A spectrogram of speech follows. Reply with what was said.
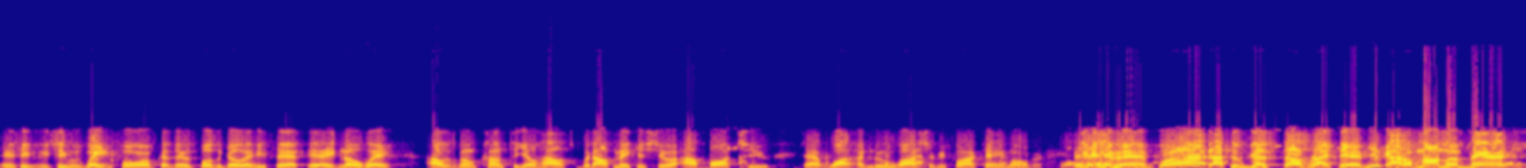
and she she was waiting for him because they were supposed to go. And he said, "It ain't no way I was gonna come to your house without making sure I bought you." That wa- a new washer before I came over. Amen. Boy, that's some good stuff right there. If you got a mama and parent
